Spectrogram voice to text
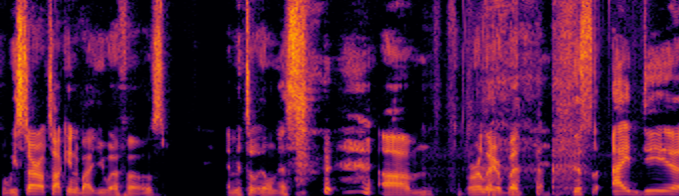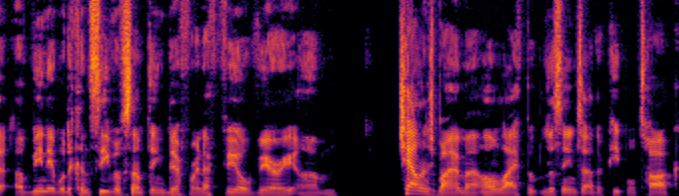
We start off talking about UFOs and mental illness um, earlier, but this idea of being able to conceive of something different, I feel very um, challenged by in my own life, but listening to other people talk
